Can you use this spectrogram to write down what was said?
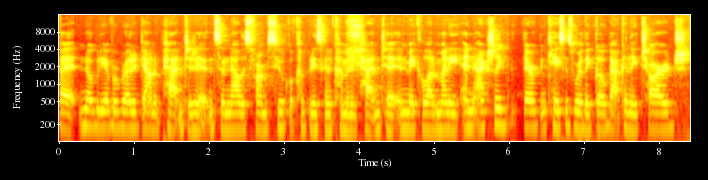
But nobody ever wrote it down and patented it. And so now this pharmaceutical company is going to come in and patent it and make a lot of money. And actually, there have been cases where they go back and they charge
